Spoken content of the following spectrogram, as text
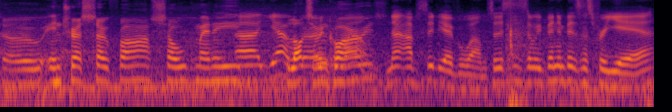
So interest so far? Sold many? Uh, yeah, Lots of inquiries. No, absolutely overwhelmed. So this is so we've been in business for a year.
